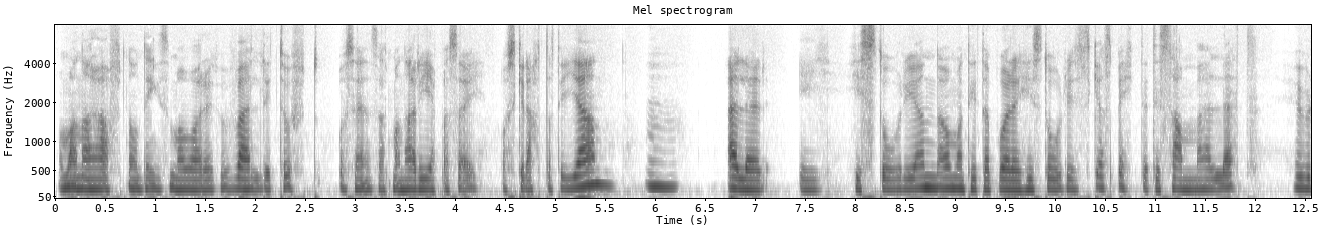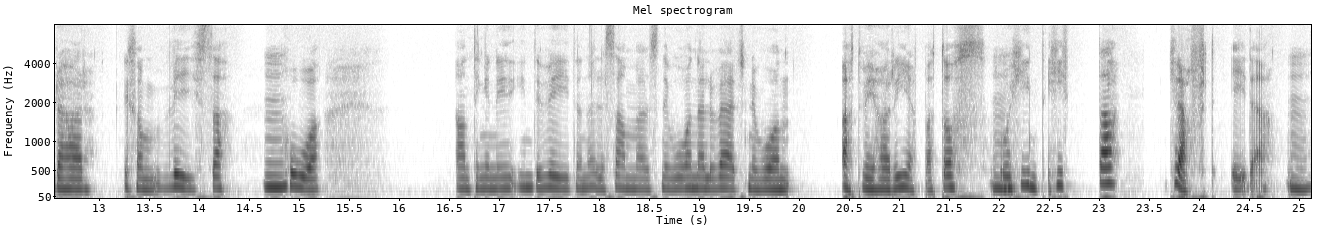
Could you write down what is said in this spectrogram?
Om man har haft någonting som har varit väldigt tufft och sen så att man har repat sig och skrattat igen. Mm. Eller i historien då, om man tittar på det historiska aspektet i samhället. Hur det har liksom visa Mm. på antingen individen eller samhällsnivån eller världsnivån att vi har repat oss Mm. och hit- hitta kraft i det. Mm.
